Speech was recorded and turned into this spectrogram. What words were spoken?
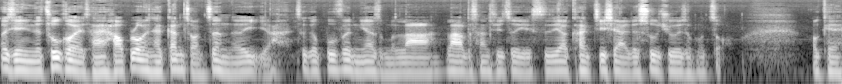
而且你的出口也才好不容易才刚转正而已啊，这个部分你要怎么拉拉得上去，这也是要看接下来的数据会怎么走。OK。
